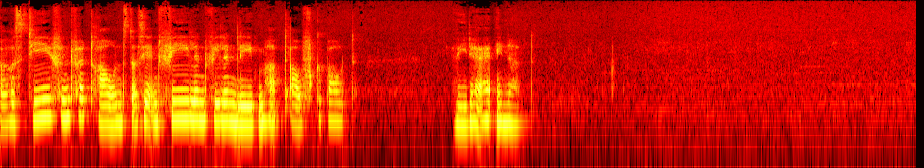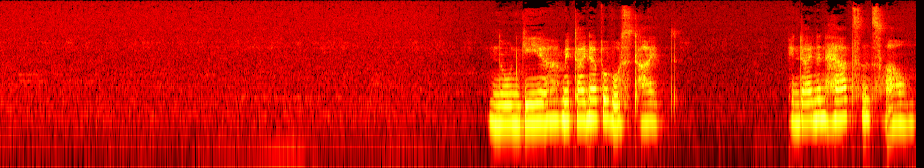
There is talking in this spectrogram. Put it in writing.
eures tiefen Vertrauens, das ihr in vielen, vielen Leben habt aufgebaut, wieder erinnert. Nun gehe mit deiner Bewusstheit in deinen Herzensraum.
